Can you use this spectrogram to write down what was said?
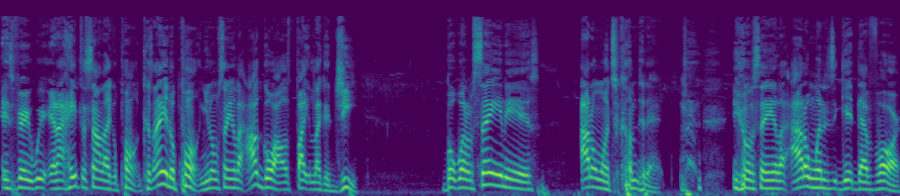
it's very weird. And I hate to sound like a punk because I ain't a punk. You know what I'm saying? Like I'll go out fighting like a G. But what I'm saying is, I don't want to come to that. you know what I'm saying? Like I don't want it to get that far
